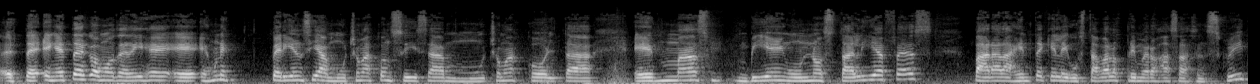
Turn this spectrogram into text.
Este, en este, como te dije, eh, es una experiencia mucho más concisa, mucho más corta. Es más bien un nostalgia fest para la gente que le gustaba los primeros Assassin's Creed.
